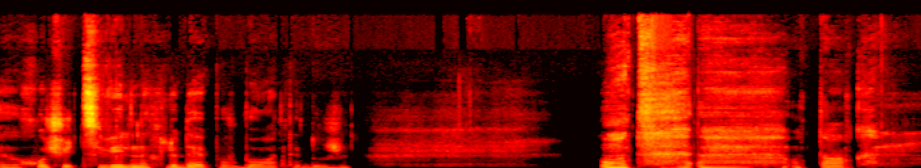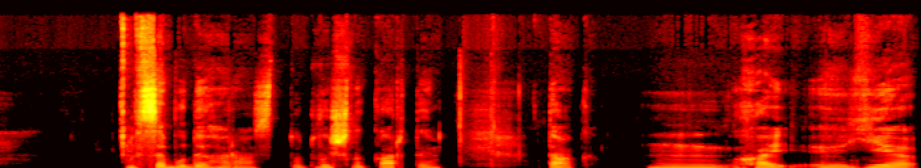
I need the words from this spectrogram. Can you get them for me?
е, хочуть цивільних людей повбивати дуже. От, е, отак. Все буде гаразд. Тут вийшли карти. Так, хай е, є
